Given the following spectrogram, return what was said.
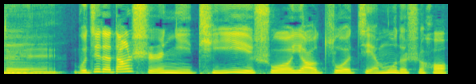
对，我记得当时你提议说要做节目的时候，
